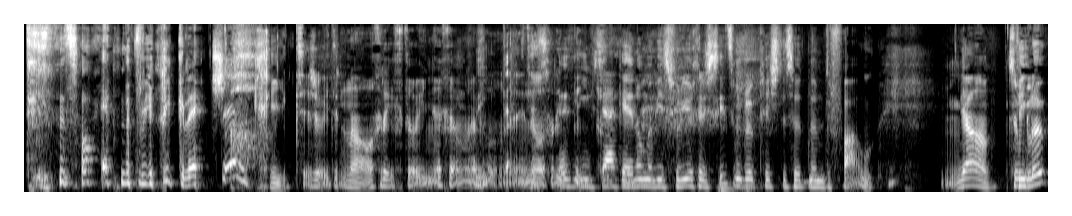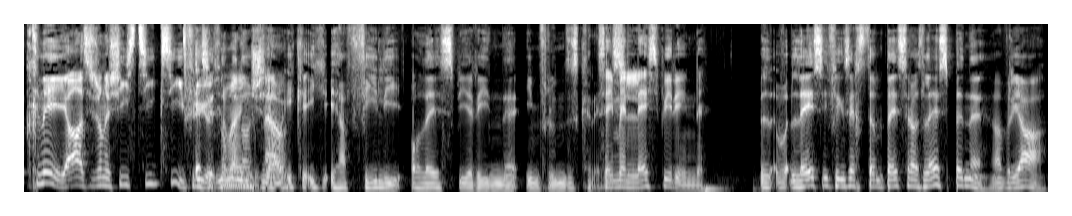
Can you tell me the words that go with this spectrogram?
so hat man früher geredet, Schelke. Ich sehe schon wieder Nachrichten reinkommen. Ich sage nur, wie es früher war. Zum Glück ist das heute nicht mehr der Fall. Ja, zum Glück nicht. Ja, es war schon eine scheisse Zeit gewesen, früher. Nur noch schnell. ja. Ich, ich, ich habe viele auch Lesbierinnen im Freundeskreis. Sagen wir Lesbierinnen. Les, ich finde es echt besser als Lesben. Aber ja,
